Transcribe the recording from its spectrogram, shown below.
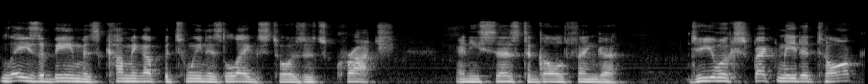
laser beam is coming up between his legs towards his crotch, and he says to Goldfinger, Do you expect me to talk?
